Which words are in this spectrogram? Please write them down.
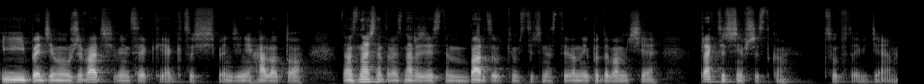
i będziemy używać, więc jak, jak coś będzie nie halo, to dam znać. Natomiast na razie jestem bardzo optymistycznie nastawiony i podoba mi się praktycznie wszystko, co tutaj widziałem.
